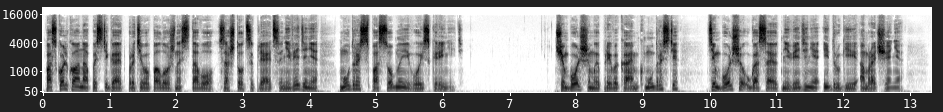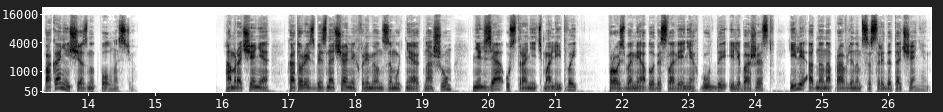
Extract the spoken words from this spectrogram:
Поскольку она постигает противоположность того, за что цепляется неведение, мудрость способна его искоренить. Чем больше мы привыкаем к мудрости, тем больше угасают неведение и другие омрачения, пока не исчезнут полностью. Омрачения, которые с безначальных времен замутняют наш ум, нельзя устранить молитвой, просьбами о благословениях Будды или божеств или однонаправленным сосредоточением.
